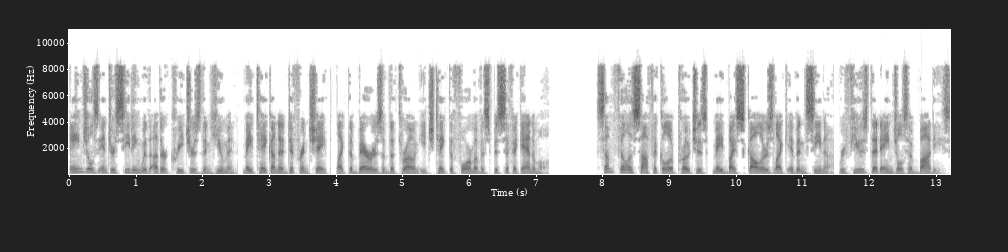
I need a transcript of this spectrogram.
Angels interceding with other creatures than human, may take on a different shape, like the bearers of the throne each take the form of a specific animal. Some philosophical approaches, made by scholars like Ibn Sina, refused that angels have bodies.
